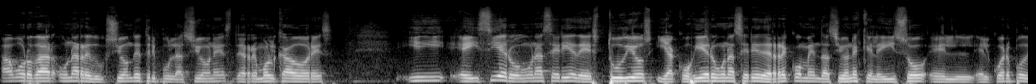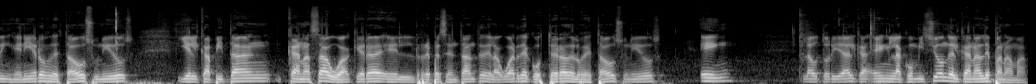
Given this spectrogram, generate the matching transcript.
abordar una reducción de tripulaciones de remolcadores y, e hicieron una serie de estudios y acogieron una serie de recomendaciones que le hizo el, el cuerpo de ingenieros de Estados Unidos y el capitán Kanazawa, que era el representante de la Guardia Costera de los Estados Unidos en la autoridad del en la comisión del Canal de Panamá.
